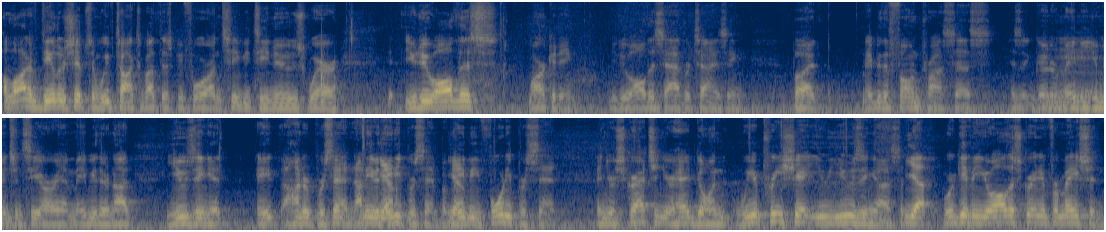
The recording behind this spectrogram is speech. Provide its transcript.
a lot of dealerships, and we've talked about this before on CBT News, where you do all this marketing, you do all this advertising, but maybe the phone process isn't good, or maybe you mentioned CRM, maybe they're not using it 100%, not even Yeah. 80%, but Yeah. maybe 40%. And you're scratching your head going, we appreciate you using us. Yeah. We're giving you all this great information.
